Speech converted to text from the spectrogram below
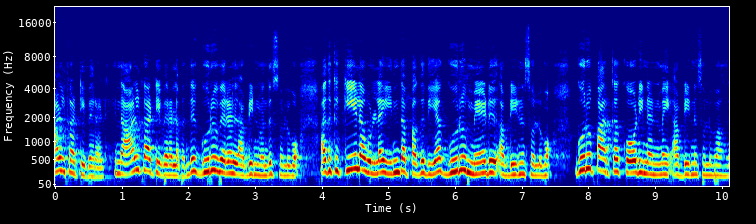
ஆள்காட்டி விரல். இந்த ஆள்காட்டி விரலை வந்து குரு விரல் அப்படின்னு வந்து சொல்லுவோம். அதுக்கு கீழே உள்ள இந்த பகுதியை குரு மேடு அப்படின்னு சொல்லுவோம். குரு பார்க்க கோடி நன்மை அப்படின்னு சொல்லுவாங்க.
